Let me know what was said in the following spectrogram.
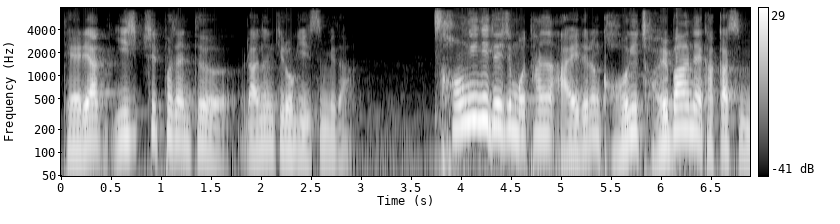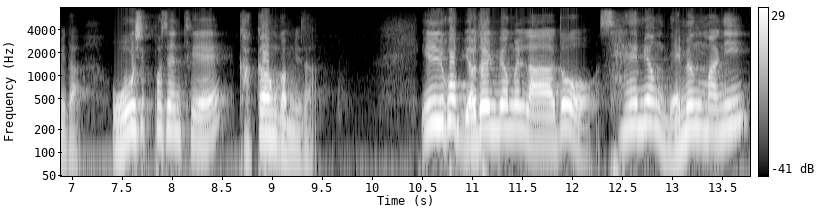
대략 27%라는 기록이 있습니다. 성인이 되지 못하는 아이들은 거의 절반에 가깝습니다. 50%에 가까운 겁니다. 7, 8명을 낳아도 3명, 4명만이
